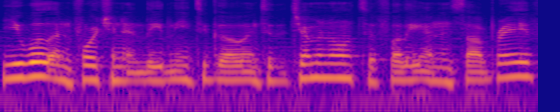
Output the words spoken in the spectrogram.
You will unfortunately need to go into the terminal to fully uninstall Brave.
